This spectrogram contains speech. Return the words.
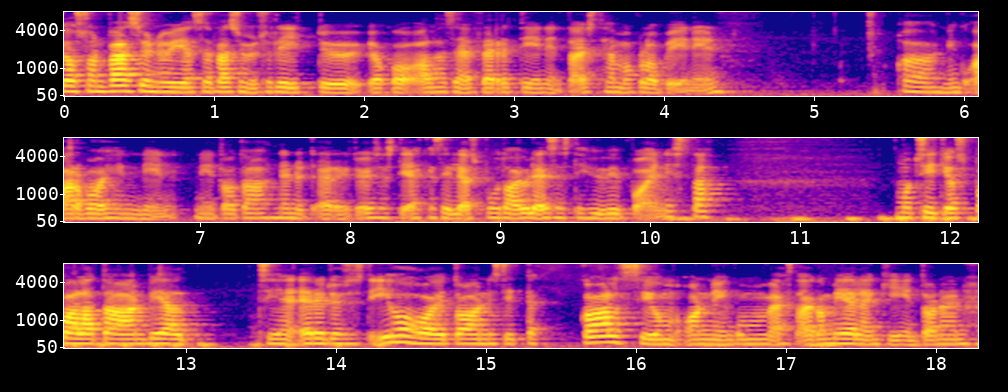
jos on väsynyt ja se väsymys liittyy joko alhaiseen ferritiinin tai hemoglobiiniin, äh, niin kuin arvoihin, niin, niin tota, ne nyt erityisesti ehkä sille, jos puhutaan yleisesti hyvinvoinnista. Mutta sitten jos palataan vielä siihen erityisesti ihohoitoon, niin sitten kalsium on niin kuin mun mielestä aika mielenkiintoinen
